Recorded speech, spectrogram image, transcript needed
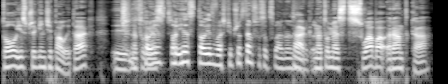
to jest przegięcie pały, tak? Natomiast... To, jest, to, jest, to jest właśnie przestępstwo seksualne. Tak, natomiast słaba randka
